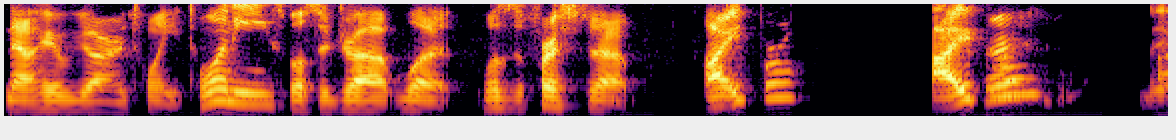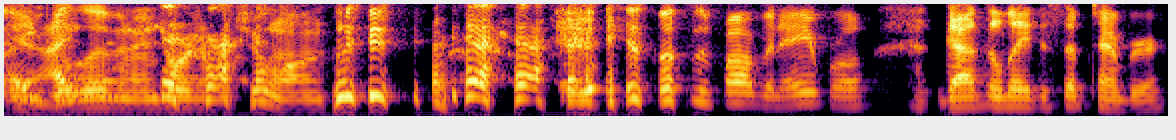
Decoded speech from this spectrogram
Now here we are in 2020. Supposed to drop what? Was the first drop? April? April. Yeah, You've been living in Georgia for too long. it's supposed to pop in April. Got delayed to September.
